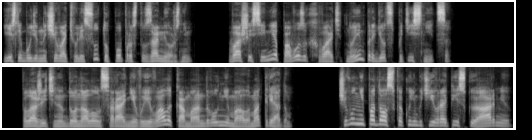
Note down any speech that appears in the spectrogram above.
Если будем ночевать в лесу, то попросту замерзнем. Вашей семье повозок хватит, но им придется потесниться. Положительно, Дон Алонсо ранее воевал и командовал немалым отрядом. Чего он не подался в какую-нибудь европейскую армию?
